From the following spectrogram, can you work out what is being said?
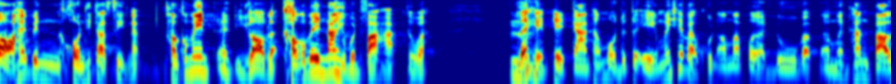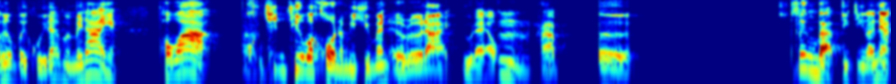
ต่อให้เป็นคนที่ตัดสินนะเขาก็ไม่อีกรอบแล้วเขาก็ไม่นั่งอยู่บนฟ้าถูกปะ และเห็นเหตุการณ์ทั้งหมดด้วยตัวเองไม่ใช่แบบคุณเอามาเปิดดูแบบเออเหมือนท่านเปาที่ลงไปคุยได้มันไม่ได้ไงเพราะว่าชื่นชื่อว่าคนอะมี human error ได้อยู่แล้ว อืมครับ เออ ซึ่งแบบจริง ๆ แล้วเนี่ย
